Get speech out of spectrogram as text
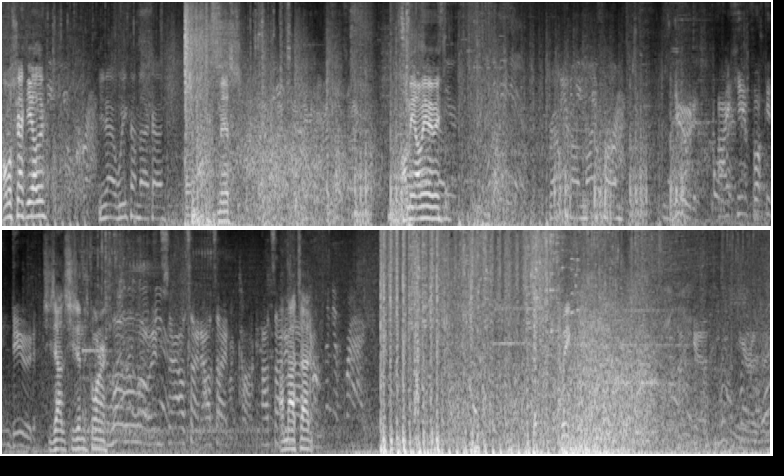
Almost cracked the other. Yeah, weak on that guy. Miss. On me, on me, on me. Broken on my farm. Dude, I can't fucking dude. She's out, she's in this corner. Low, low, low. Inside, outside, outside. Outside. I'm outside. I'm Wait. good. You're right there.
